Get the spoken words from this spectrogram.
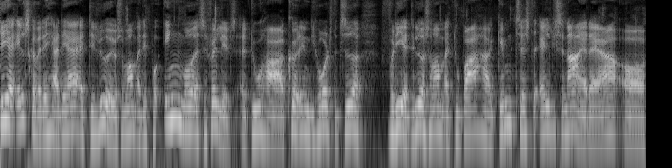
det jeg elsker ved det her, det er, at det lyder jo som om, at det på ingen måde er tilfældigt, at du har kørt ind i de hurtigste tider, fordi at det lyder som om, at du bare har gennemtestet alle de scenarier, der er, og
